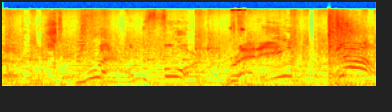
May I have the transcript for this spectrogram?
without any steering. Round four. Ready? Go!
